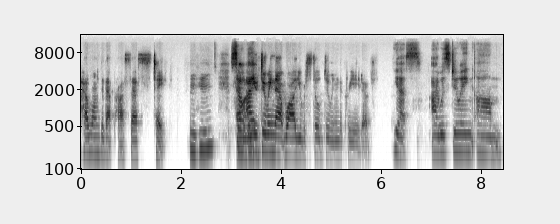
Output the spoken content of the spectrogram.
how long did that process take? Mm-hmm. So and were I, you doing that while you were still doing the creative? Yes, I was doing. Um,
